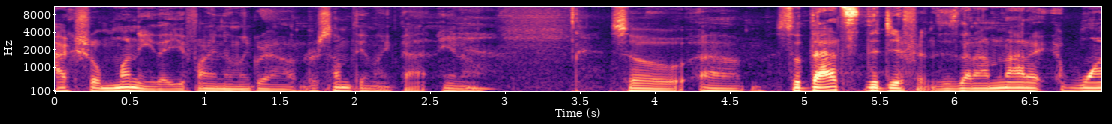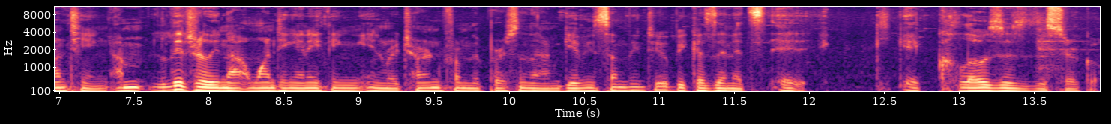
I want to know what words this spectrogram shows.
actual money that you find on the ground or something like that, you know. Yeah. So, um, so that's the difference is that I'm not uh, wanting, I'm literally not wanting anything in return from the person that I'm giving something to because then it's it it closes the circle,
